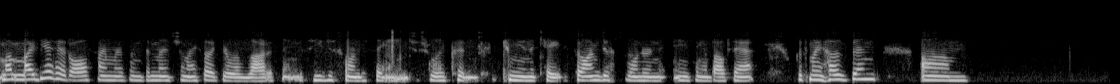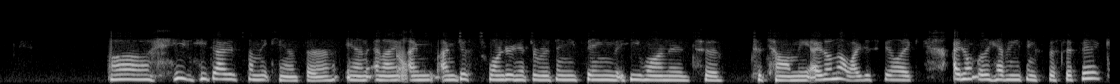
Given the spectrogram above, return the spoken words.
my, my dad had Alzheimer's and dementia. and I feel like there were a lot of things he just wanted to say and he just really couldn't communicate. So I'm just wondering anything about that. With my husband, um, uh, he he died of stomach cancer, and and I, Oh. I'm I'm just wondering if there was anything that he wanted to to tell me. I don't know. I just feel like I don't really have anything specific.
